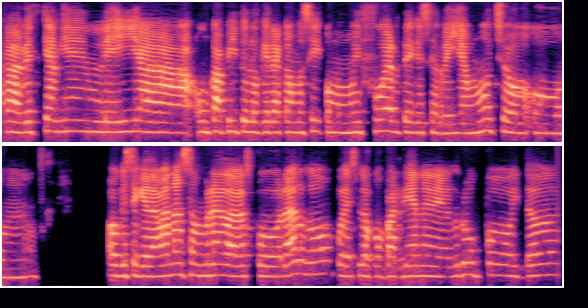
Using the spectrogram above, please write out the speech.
cada vez que alguien leía un capítulo que era como así, como muy fuerte, que se reía mucho o, o que se quedaban asombradas por algo, pues lo compartían en el grupo y todo.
